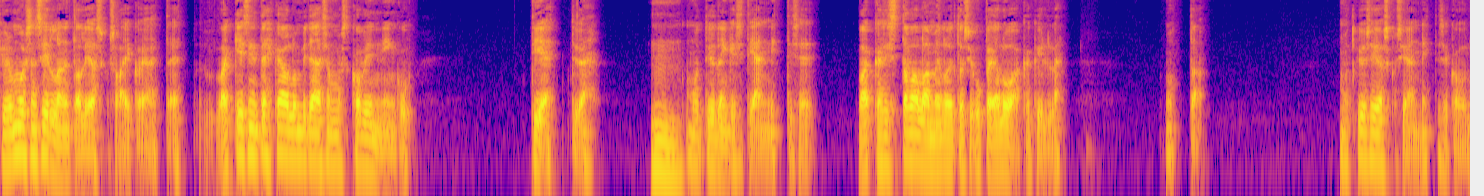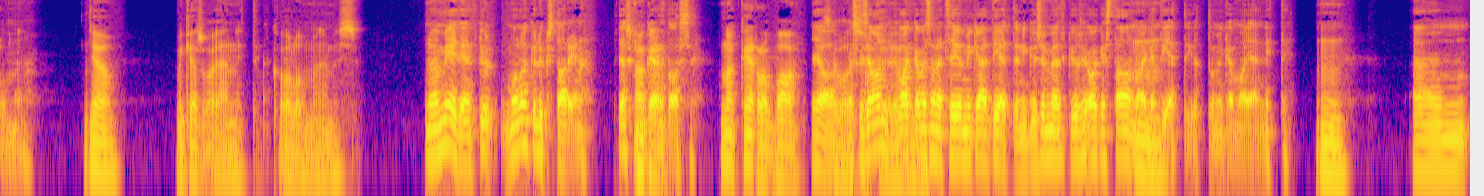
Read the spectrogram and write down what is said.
kyllä muistan silloin, että oli joskus aikoja, että, että vaikka ei siinä ehkä ollut mitään semmoista kovin niin kuin, tiettyä, mm. mutta jotenkin sitten jännitti se. Vaikka siis tavallaan meillä oli tosi upea luokka kyllä, mutta, mutta kyllä se joskus jännitti se koulun meno. Joo. Mikä sua jännitti kouluun menemisessä? No mä mietin, että kyllä, mulla on kyllä yksi tarina. Pitäisikö okay. kertoa se? No kerro vaan. Joo, se koska se on, hyvin. vaikka mä sanon, että se ei ole mikään tietty, niin kyllä se, myös, kyllä se oikeastaan on mm. aika tietty juttu, mikä mua jännitti. Mm. Um,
